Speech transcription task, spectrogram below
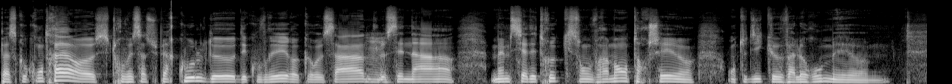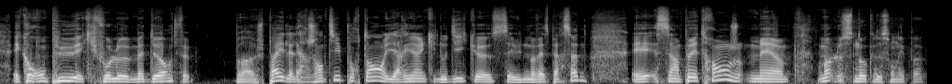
Parce qu'au contraire, euh, je trouvais ça super cool de découvrir Coruscant, Mm. le Sénat, même s'il y a des trucs qui sont vraiment torchés. euh, on te dit que Valorum est, euh, est corrompu et qu'il faut le mettre dehors. Tu fais, bah, je sais pas, il a l'air gentil pourtant, il y a rien qui nous dit que c'est une mauvaise personne. Et c'est un peu étrange, mais moi, Le Snoke de son époque.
